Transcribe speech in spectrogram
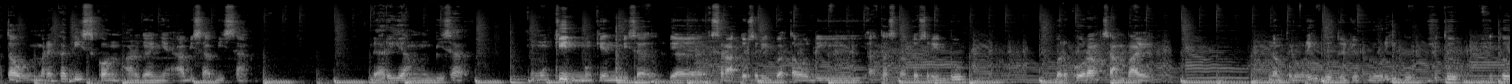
atau mereka diskon harganya habis-habisan. Dari yang bisa mungkin mungkin bisa dia 100 ribu atau di atas 100 ribu berkurang sampai 60 ribu, 70 ribu. Itu itu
